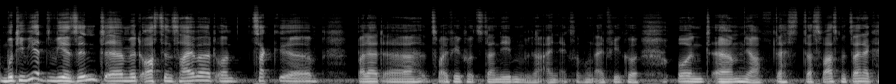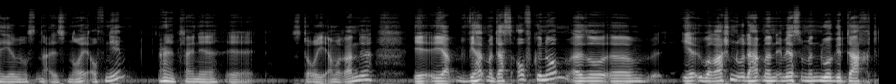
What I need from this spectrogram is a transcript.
motiviert wir sind äh, mit Austin Seibert und zack, äh, ballert er äh, zwei kurz daneben, ein extra Punkt, ein Vielkur. Und ähm, ja, das, das war's mit seiner Karriere. Wir mussten alles neu aufnehmen. Eine kleine äh, Story am Rande. Äh, ja, wie hat man das aufgenommen? Also äh, eher überraschend oder hat man im ersten Moment nur gedacht,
